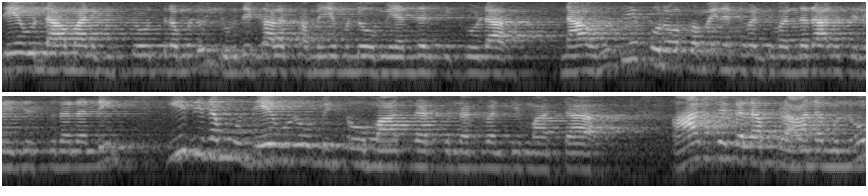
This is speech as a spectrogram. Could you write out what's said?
దేవుని నామానికి స్తోత్రములు. ఈ ఉదయకాల సమయంలో మీ అందరికీ కూడా నా హృదయపూర్వకమైనటువంటి వందనాలు తెలియజేస్తున్నానండి. ఈ దినము దేవుడు మీతో మాట్లాడుతున్నటువంటి మాట ఆశ గల ప్రాణమును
